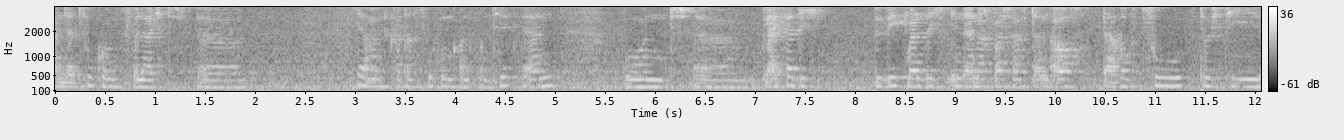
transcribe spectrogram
in der Zukunft vielleicht äh, ja, mit Katastrophen konfrontiert werden. Und äh, gleichzeitig bewegt man sich in der Nachbarschaft dann auch darauf zu, durch die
